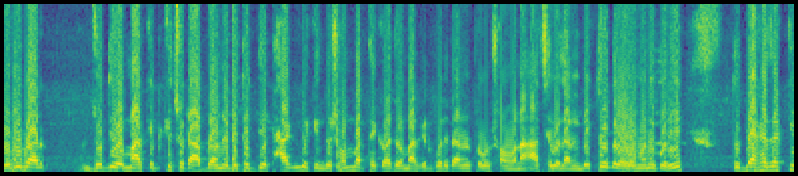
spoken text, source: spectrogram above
রবিবার যদিও মার্কেট কিছুটা আপডাউনের ভিতর দিয়ে থাকবে, কিন্তু সোমবার থেকে হয়তো মার্কেট ঘুরে দাঁড়ানোর প্রবল সম্ভাবনা আছে বলে আমি ব্যক্তিগতভাবে মনে করি। তো দেখা যাক কি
